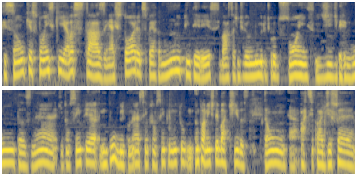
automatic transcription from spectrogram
Que são questões que elas trazem. A história desperta muito interesse, basta a gente ver o número de produções e de, de perguntas, né? Que estão sempre eh, em público, né? Sempre, são sempre muito amplamente debatidas. Então, é, participar disso é,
